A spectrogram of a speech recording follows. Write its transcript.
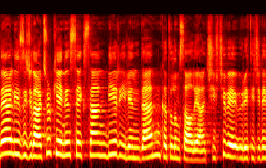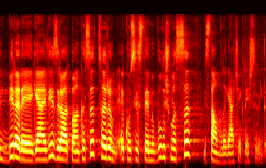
Değerli izleyiciler, Türkiye'nin 81 ilinden katılım sağlayan çiftçi ve üreticinin bir araya geldiği Ziraat Bankası Tarım Ekosistemi buluşması İstanbul'da gerçekleştirildi.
